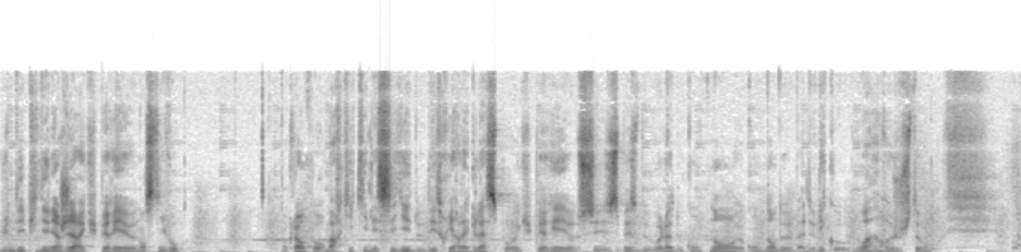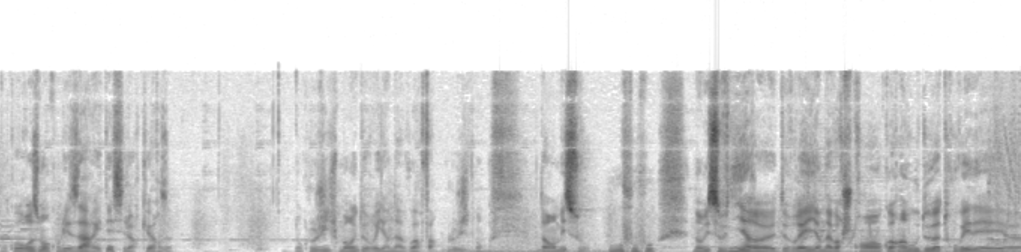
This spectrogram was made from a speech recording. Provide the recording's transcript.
d'une des piles d'énergie à récupérer dans ce niveau. Donc là, on peut remarquer qu'il essayait de détruire la glace pour récupérer ces espèces de voilà de contenants, contenants de, bah, de l'écho noir justement. Donc heureusement qu'on les a arrêtés, c'est leurs cœurs. Donc logiquement, il devrait y en avoir, enfin logiquement, dans mes, souvenirs, euh, devrait y en avoir, je crois, encore un ou deux à trouver. Euh.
